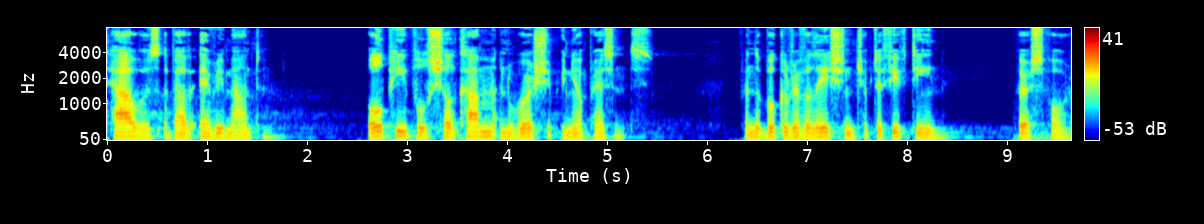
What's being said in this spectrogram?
towers above every mountain. All people shall come and worship in your presence. From the book of Revelation, chapter 15, verse 4.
